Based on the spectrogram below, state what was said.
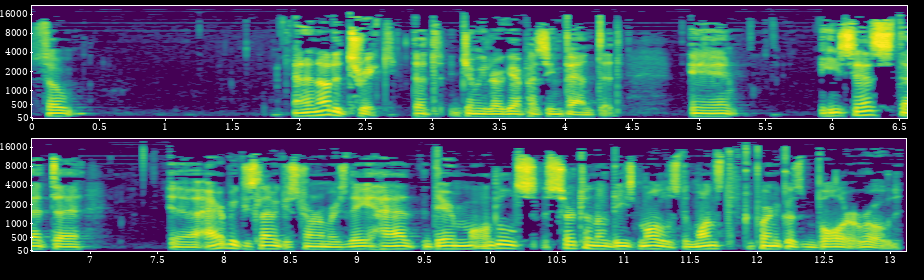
So and another trick that Jamil Ragep has invented. Uh, he says that uh, uh, Arabic Islamic astronomers they had their models, certain of these models, the ones that Copernicus borrowed,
